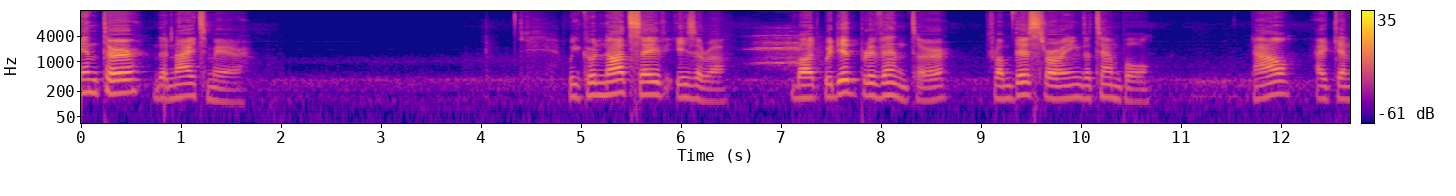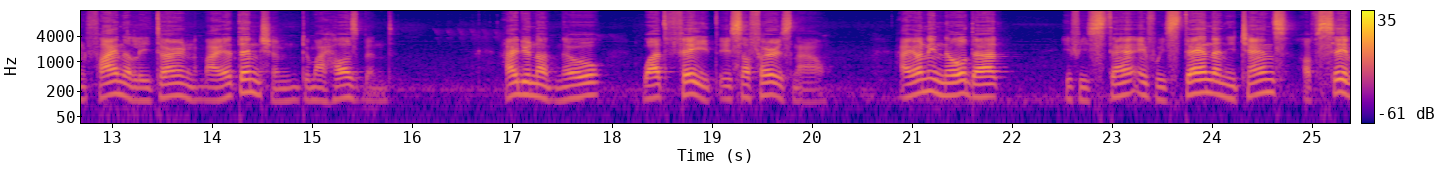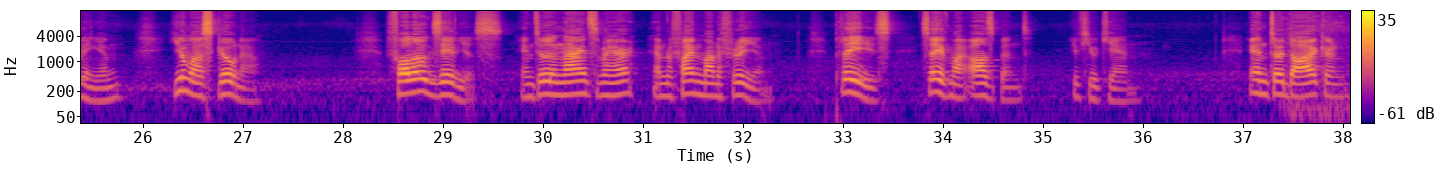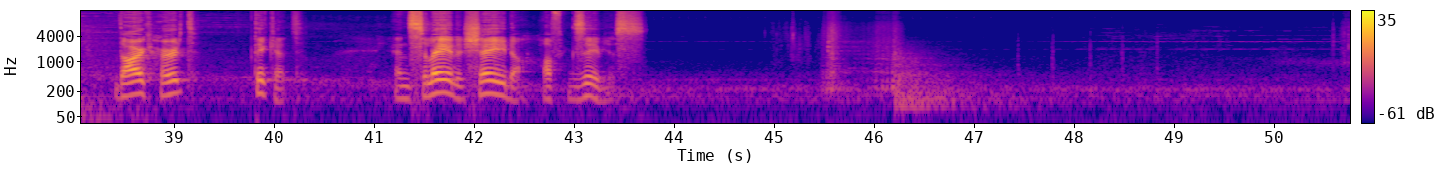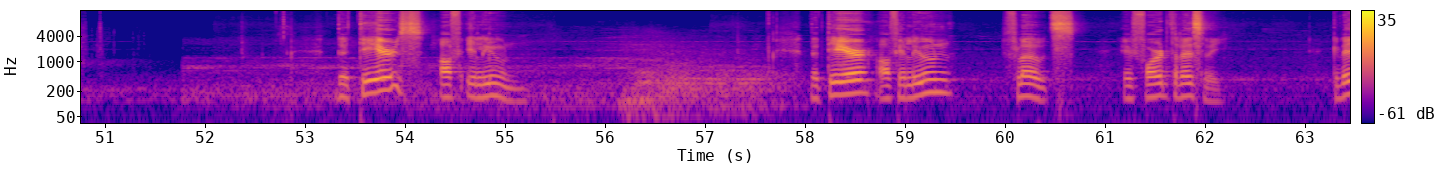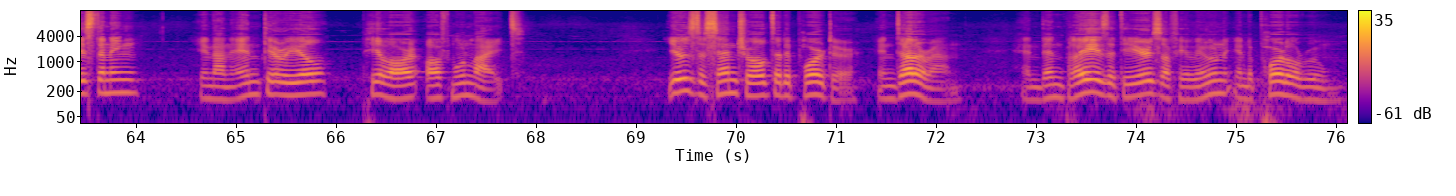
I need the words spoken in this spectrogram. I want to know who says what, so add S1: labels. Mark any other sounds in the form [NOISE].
S1: Enter the nightmare. We could not save Ysera, but we did prevent her from destroying the temple. Now I can finally turn my attention to my husband. I do not know what fate he suffers now. I only know that if, he stand, if we stand any chance of saving him, you must go now. Follow Xavius into the nightmare and find Malfurion. Please save my husband, if you can. Enter dark and dark hurt ticket and slay the shade of Xavius. The Tears of Elune The tear of Elune floats effortlessly, glistening in an ethereal pillar of moonlight. Use the central teleporter in Dalaran, and then place the Tears of Elune in the portal room.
